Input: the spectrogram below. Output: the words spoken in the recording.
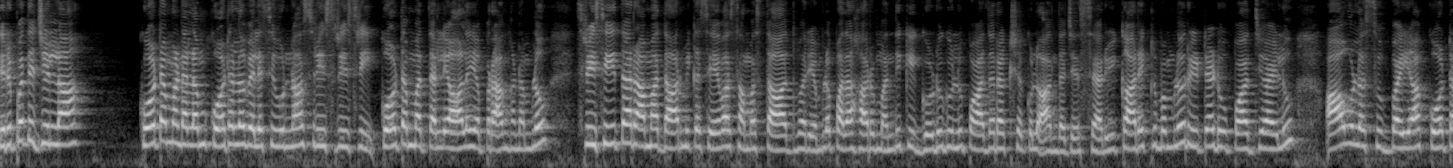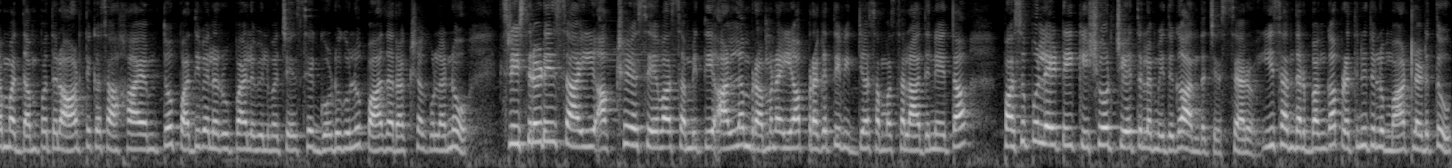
తిరుపతి జిల్లా కోట మండలం కోటలో వెలసి ఉన్న శ్రీ శ్రీ శ్రీ కోటమ్మ తల్లి ఆలయ ప్రాంగణంలో శ్రీ సీతారామ ధార్మిక సేవా సంస్థ ఆధ్వర్యంలో పదహారు మందికి గొడుగులు పాదరక్షకులు అందజేశారు. ఈ కార్యక్రమంలో రిటైర్డ్ ఉపాధ్యాయులు ఆవుల సుబ్బయ్య కోటమ్మ దంపతుల ఆర్థిక సహాయంతో పదివేల రూపాయలు విలువ చేసే గొడుగులు పాదరక్షకులను శ్రీ శిరడి సాయి అక్షయ సేవా సమితి అల్లం రమణయ్య ప్రగతి విద్యా సంస్థల అధినేత పసుపులేటి కిషోర్ చేతుల మీదుగా అందజేశారు. ఈ సందర్భంగా ప్రతినిధులు మాట్లాడుతూ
